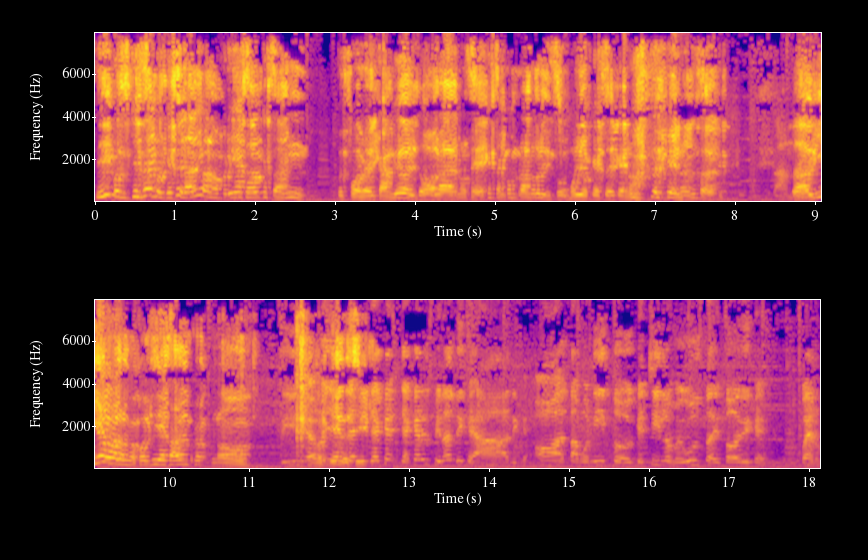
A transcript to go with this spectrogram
Sí, pues quién sabe por qué será, digo, no, pero ya saben que están, pues por el cambio del dólar, no sé, que están comprando los insumos, yo que sé, que no, que no saben. Todavía, o a lo mejor sí ya saben, pero no. Sí, No oye, quieren ya, que, ya que era el final dije, ah, dije, oh, está bonito, qué chilo, me gusta y todo, y dije, bueno,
